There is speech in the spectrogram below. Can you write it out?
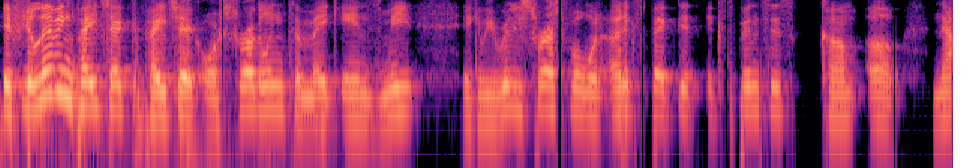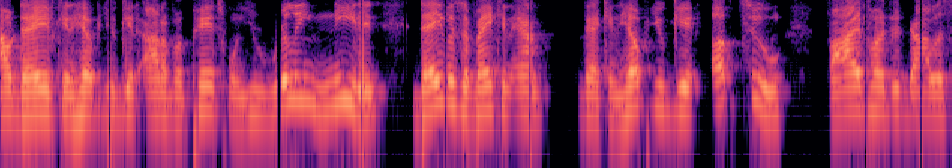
If you're living paycheck to paycheck or struggling to make ends meet, it can be really stressful when unexpected expenses come up. Now, Dave can help you get out of a pinch when you really need it. Dave is a banking app that can help you get up to $500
